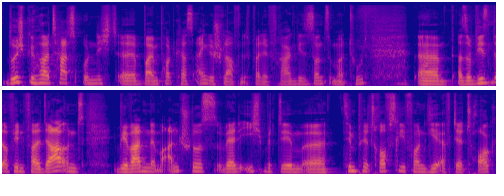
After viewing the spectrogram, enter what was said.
durchgehört hat und nicht äh, beim Podcast eingeschlafen ist bei den Fragen, wie sie sonst immer tut. Äh, also wir sind auf jeden Fall da und wir werden im Anschluss, werde ich mit dem äh, Tim Petrowski von GF der Talk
